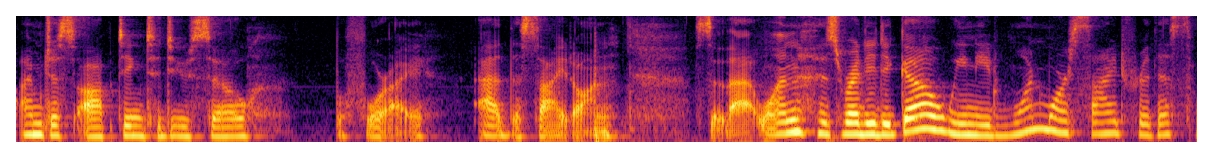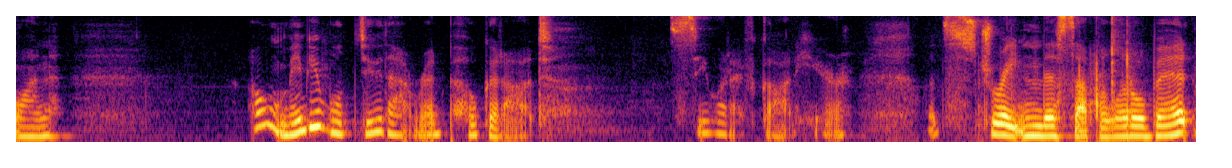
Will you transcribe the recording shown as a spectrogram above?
I'm just opting to do so before I add the side on. So that one is ready to go. We need one more side for this one. Oh, maybe we'll do that red polka dot see what I've got here. Let's straighten this up a little bit.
